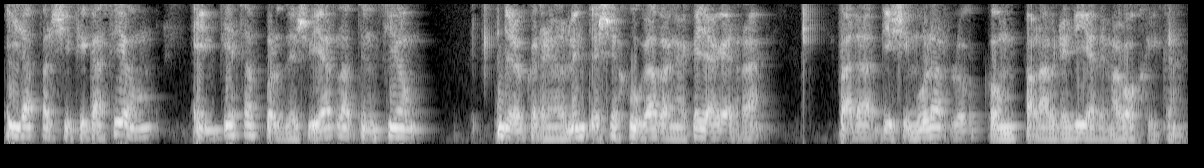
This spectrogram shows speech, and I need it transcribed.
Y la falsificación empieza por desviar la atención de lo que realmente se jugaba en aquella guerra para disimularlo con palabrería demagógica.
